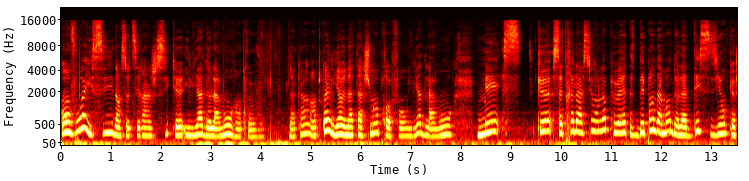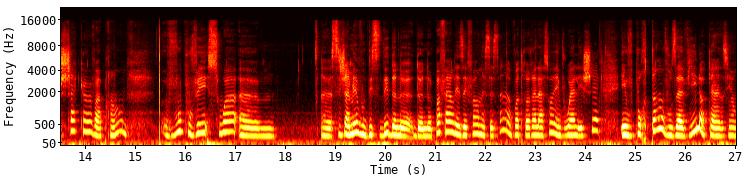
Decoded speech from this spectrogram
On voit ici, dans ce tirage-ci, qu'il y a de l'amour entre vous. D'accord? En tout cas, il y a un attachement profond, il y a de l'amour, mais que cette relation-là peut être, dépendamment de la décision que chacun va prendre, vous pouvez soit, euh, euh, si jamais vous décidez de ne, de ne, pas faire les efforts nécessaires, votre relation est vouée à l'échec. Et pourtant, vous aviez l'occasion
